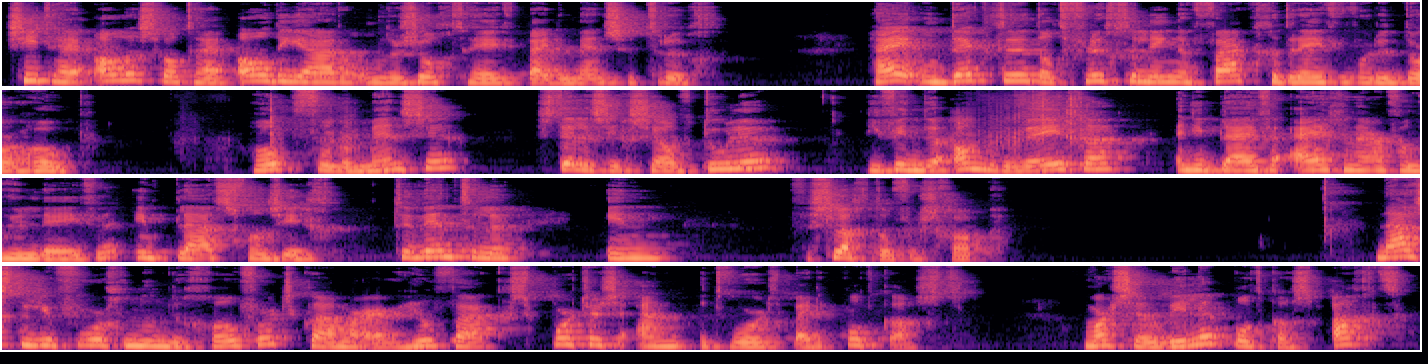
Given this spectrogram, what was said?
ziet hij alles wat hij al die jaren onderzocht heeft bij de mensen terug. Hij ontdekte dat vluchtelingen vaak gedreven worden door hoop. Hoopvolle mensen stellen zichzelf doelen, die vinden andere wegen en die blijven eigenaar van hun leven in plaats van zich te wentelen in slachtofferschap. Naast de hiervoor genoemde Govert kwamen er heel vaak sporters aan het woord bij de podcast. Marcel Wille, podcast 8,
